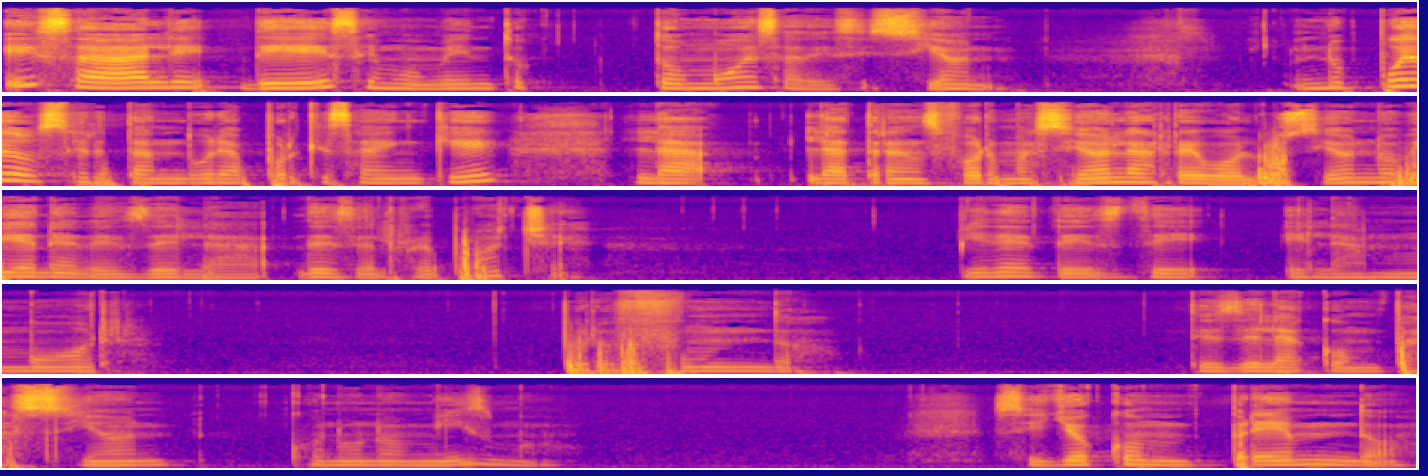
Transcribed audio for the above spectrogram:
Esa Ale de ese momento tomó esa decisión. No puedo ser tan dura porque, ¿saben qué? La, la transformación, la revolución no viene desde, la, desde el reproche, viene desde el amor profundo, desde la compasión con uno mismo. Si yo comprendo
